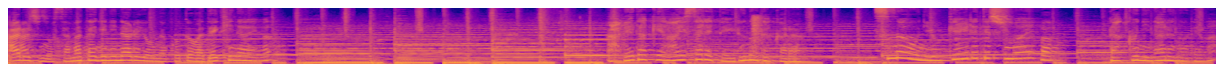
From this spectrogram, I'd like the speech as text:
主の妨げになるようなことはできないわ。あれだけ愛されているのだから素直に受け入れてしまえば楽になるのでは。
